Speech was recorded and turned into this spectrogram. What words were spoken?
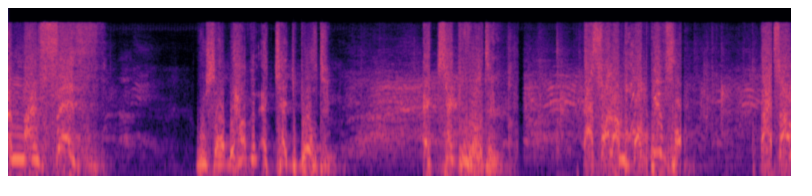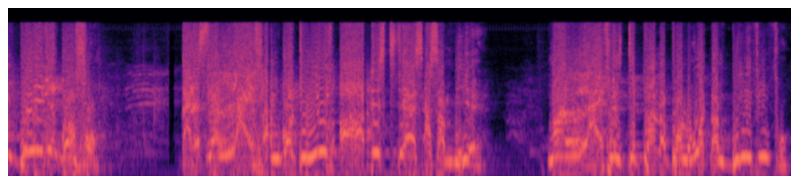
and my faith, we shall be having a church building, a church building. That's what I'm hoping for. That's what I'm believing God for. That is the life I'm going to live all these years as I'm here. My life is dependent upon what I'm believing for.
